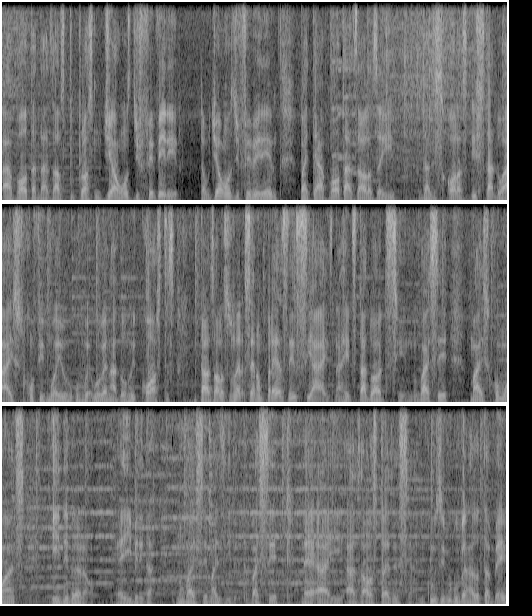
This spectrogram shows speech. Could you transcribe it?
a volta das aulas para o próximo dia 11 de fevereiro. Então, dia 11 de fevereiro vai ter a volta às aulas aí das escolas estaduais, confirmou aí o, o governador Rui Costas. Então, as aulas serão presenciais na rede estadual de ensino. Não vai ser mais como antes, híbrida não. É híbrida não vai ser mais híbrida, vai ser né, aí as aulas presenciais. Inclusive o governador também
